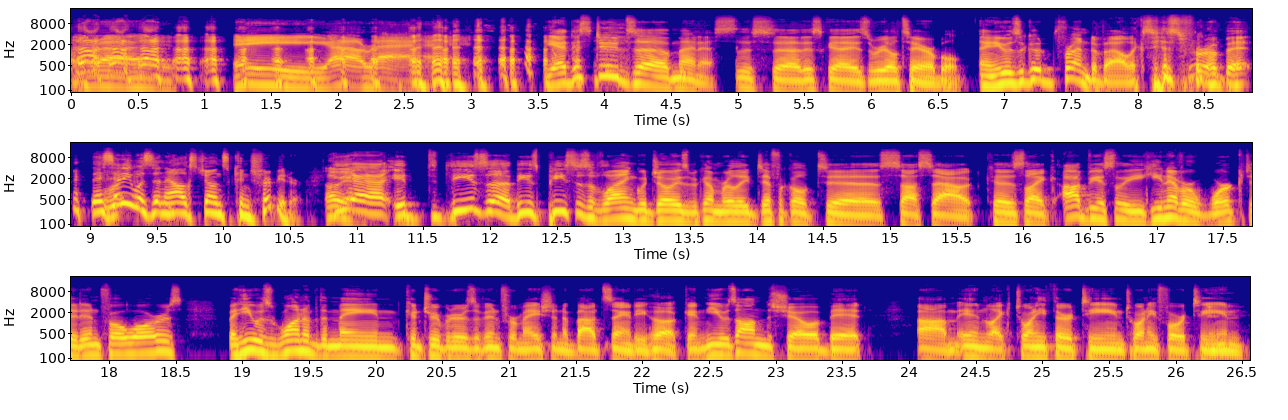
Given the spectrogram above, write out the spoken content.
Right. Hey, all right. Yeah, this dude's a menace. This uh, this guy is real terrible, and he was a good friend of Alex's for a bit. They said he was an Alex Jones contributor. yeah. it these uh, these pieces of language always become really difficult to suss out because, like, obviously he never worked at Infowars, but he was one of the main contributors of information about Sandy Hook, and he was on the show a bit um, in like 2013, 2014.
